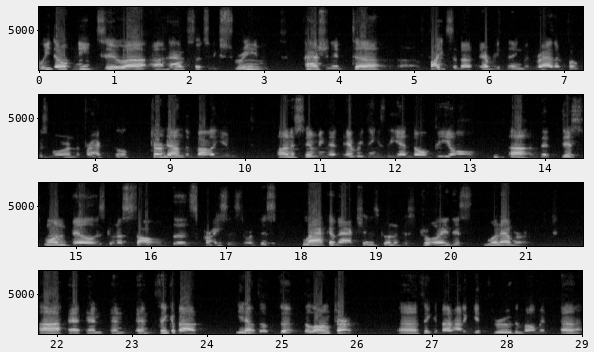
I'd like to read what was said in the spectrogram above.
we don't need to uh, uh, have such an extreme passionate uh, uh, fights about everything, but rather focus more on the practical. Turn down the volume on assuming that everything is the end all be all. Uh, that this one bill is going to solve this crisis, or this lack of action is going to destroy this whatever. Uh, and and and think about you know the the, the long term. Uh, think about how to get through the moment um,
